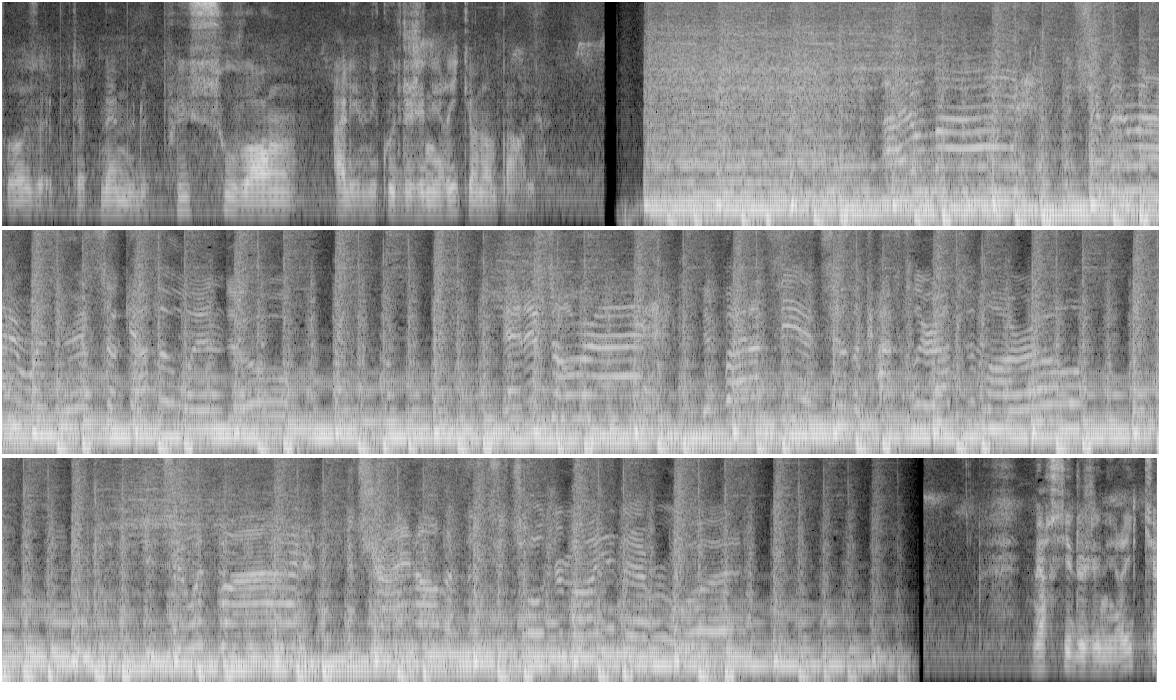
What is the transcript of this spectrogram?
pose, peut-être même le plus souvent. Allez, on écoute le générique et on en parle. Merci le générique.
